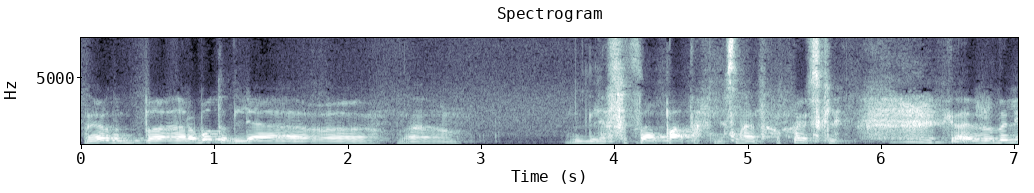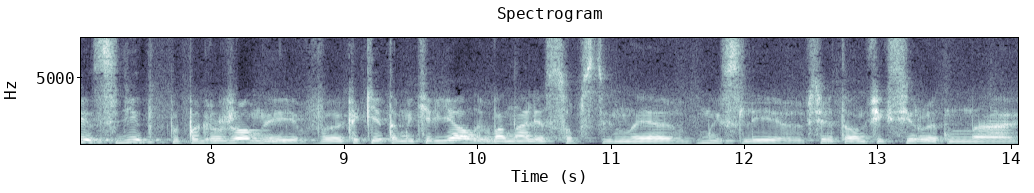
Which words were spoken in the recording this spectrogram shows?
наверное, работа для, э, для социопатов, не знаю, на мой взгляд. Когда журналист сидит погруженный в какие-то материалы, в анализ собственные мысли, все это он фиксирует на,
